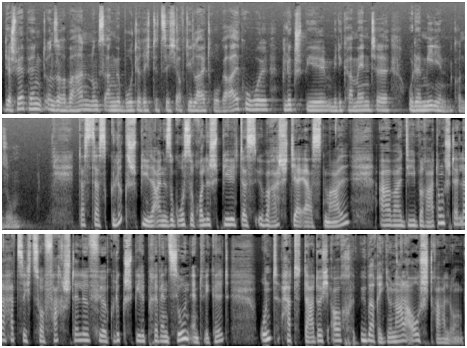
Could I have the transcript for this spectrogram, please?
Der Schwerpunkt unserer Behandlungsangebote richtet sich auf die Leitdroge Alkohol, Glücksspiel, Medikamente oder Medienkonsum. Dass das Glücksspiel eine so große Rolle spielt, das überrascht ja erstmal. Aber die Beratungsstelle hat sich zur Fachstelle für Glücksspielprävention entwickelt und hat dadurch auch überregionale Ausstrahlung.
